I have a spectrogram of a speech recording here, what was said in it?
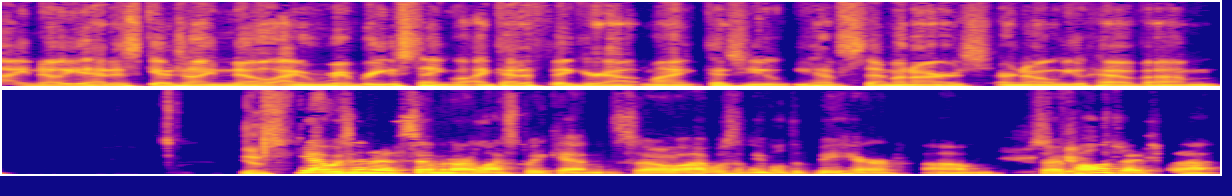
I know you had a schedule. I know. I remember you saying, "Well, I got to figure out my because you you have seminars or no, you have um." Yes. Yeah, I was in a seminar last weekend, so I wasn't able to be here. Um, so I apologize for that.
